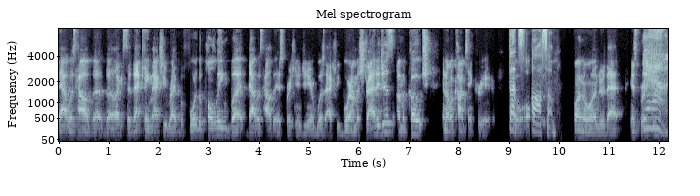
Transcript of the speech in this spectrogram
that was how the the like I said that came actually right before the polling, but that was how the inspiration engineer was actually born. I'm a strategist, I'm a coach, and I'm a content creator. That's so awesome. Funnel under that inspiration. Yeah.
